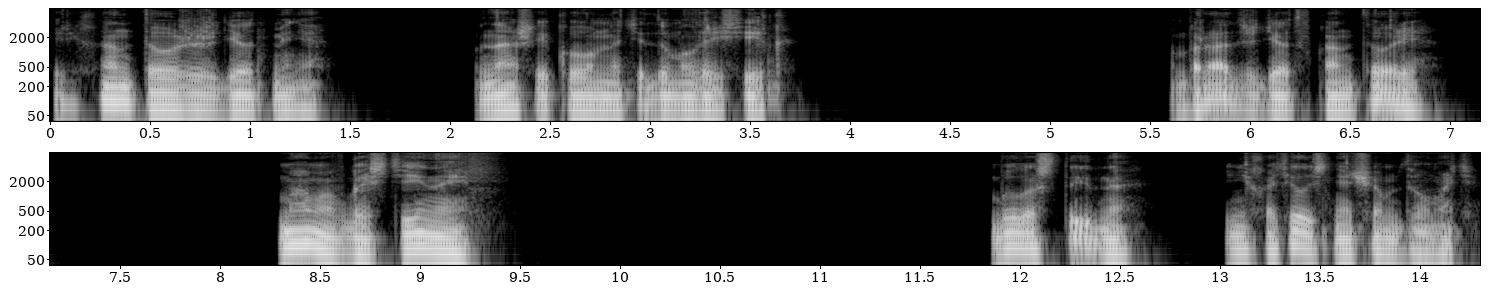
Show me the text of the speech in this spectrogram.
Перехан тоже ждет меня. В нашей комнате, думал Рефик. Брат ждет в конторе. Мама в гостиной. Было стыдно, и не хотелось ни о чем думать.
